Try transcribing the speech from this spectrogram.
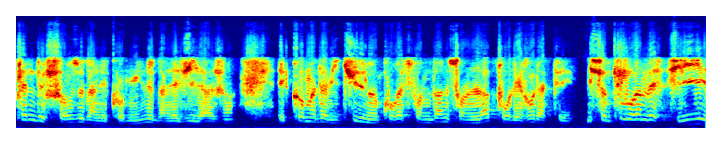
plein de choses dans les communes, dans les villages. Et comme d'habitude, nos correspondants sont là pour les relater. Ils sont toujours investis et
